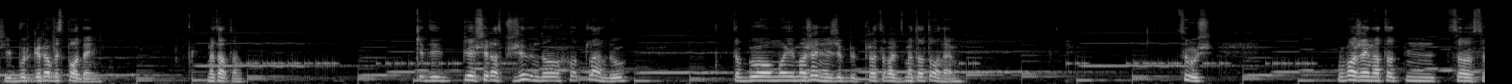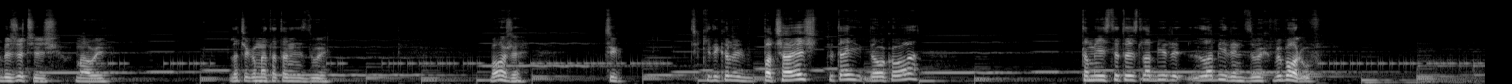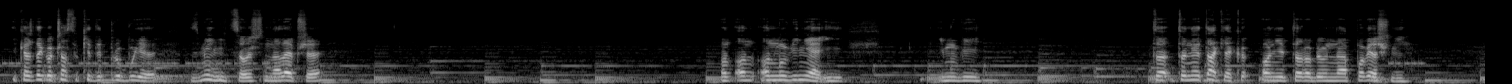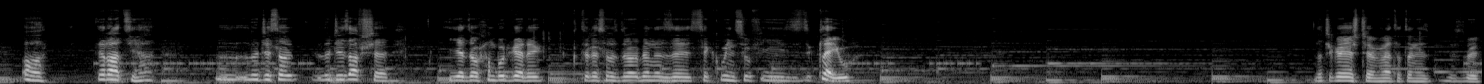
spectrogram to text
Czyli burgerowy spodeń. Metaton. Kiedy pierwszy raz przyszedłem do Hotlandu, to było moje marzenie, żeby pracować z Metatonem. Cóż, uważaj na to, mm, co sobie życzysz, mały. Dlaczego Metaton jest zły? Boże, czy, czy kiedykolwiek patrzałeś tutaj dookoła? To miejsce to jest labiry labirynt złych wyborów. I każdego czasu, kiedy próbuję zmienić coś na lepsze, on, on, on mówi nie i, i mówi to, to nie tak, jak oni to robią na powierzchni. O, racja. Ludzie są, ludzie zawsze jedzą hamburgery, które są zrobione z sekwinsów i z kleju. Dlaczego jeszcze metaton jest zły?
